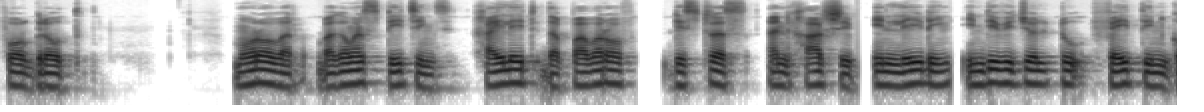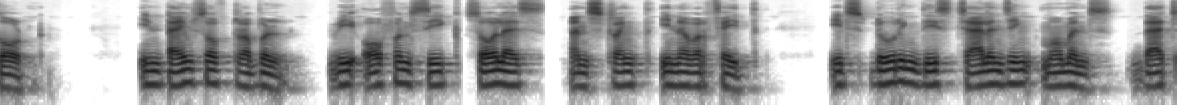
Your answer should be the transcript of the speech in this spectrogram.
for growth. Moreover, Bhagavan's teachings highlight the power of distress and hardship in leading individual to faith in God. In times of trouble, we often seek solace and strength in our faith. It's during these challenging moments that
